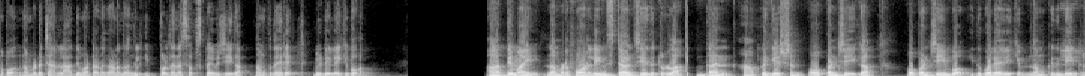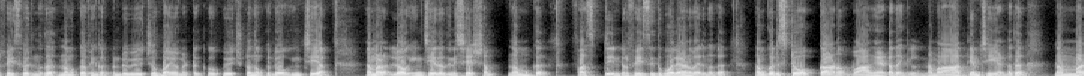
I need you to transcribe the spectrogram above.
അപ്പോൾ നമ്മുടെ ചാനൽ ആദ്യമായിട്ടാണ് കാണുന്നതെങ്കിൽ ഇപ്പോൾ തന്നെ സബ്സ്ക്രൈബ് ചെയ്യുക. നമുക്ക് നേരെ വീഡിയോയിലേക്ക് പോകാം ആദ്യമായി നമ്മുടെ ഫോണിൽ ഇൻസ്റ്റാൾ ചെയ്തിട്ടുള്ള ധൻ ആപ്ലിക്കേഷൻ ഓപ്പൺ ചെയ്യുക. ഓപ്പൺ ചെയ്യുമ്പോൾ ഇതുപോലെ ആയിരിക്കും നമുക്ക് ഇതിന്റെ ഇന്റർഫേസ് വരുന്നത്. നമുക്ക് ഫിംഗർ പ്രിന്റ് ഉപയോഗിച്ചോ ബയോമെട്രിക് ഉപയോഗിച്ചിട്ടോ നമുക്ക് ലോഗിൻ ചെയ്യാം. നമ്മൾ ലോഗിൻ ചെയ്തതിന് ശേഷം നമുക്ക് ഫസ്റ്റ് ഇന്റർഫേസ് ഇതുപോലെയാണ് വരുന്നത്. നമുക്കൊരു സ്റ്റോക്കാണ് വാങ്ങേണ്ടതെങ്കിൽ നമ്മൾ ആദ്യം ചെയ്യേണ്ടത് നമ്മൾ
